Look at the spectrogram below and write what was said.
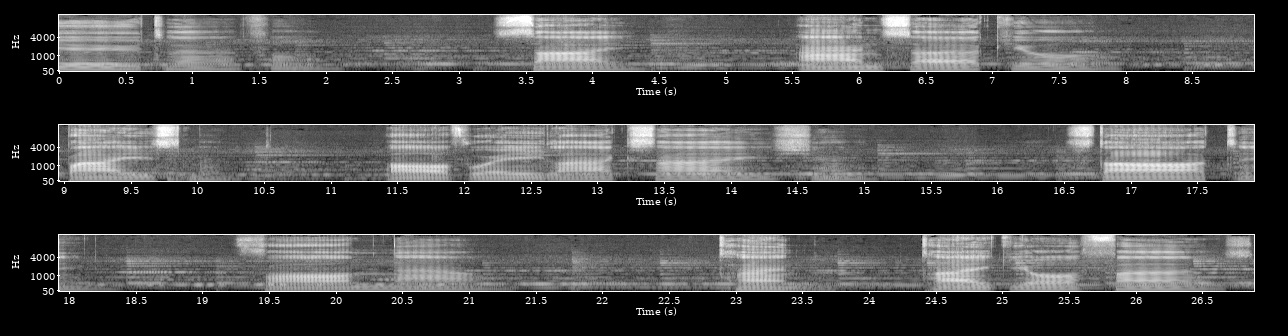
beautiful safe and secure basement of relaxation starting from now. Ten, take your first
